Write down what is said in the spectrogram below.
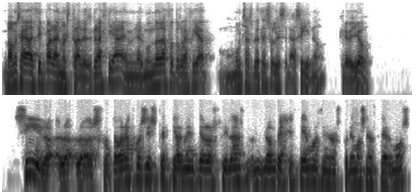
vamos a decir para nuestra desgracia, en el mundo de la fotografía muchas veces suele ser así, ¿no? Creo yo. Sí, los fotógrafos y especialmente los freelance no envejecemos ni nos ponemos enfermos,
